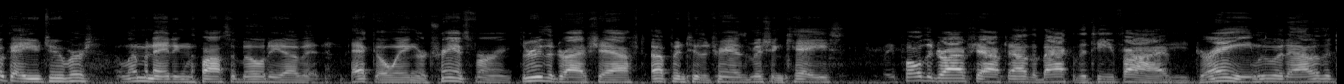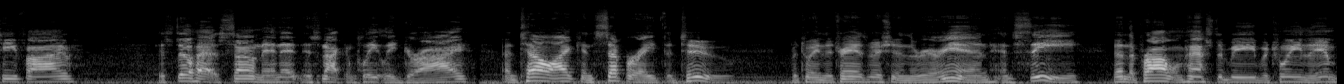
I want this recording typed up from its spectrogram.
Okay, YouTubers, eliminating the possibility of it echoing or transferring through the drive shaft up into the transmission case. They pulled the drive shaft out of the back of the T5, drained fluid out of the T5. It still has some in it, it's not completely dry. Until I can separate the two between the transmission and the rear end and see, then the problem has to be between the,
